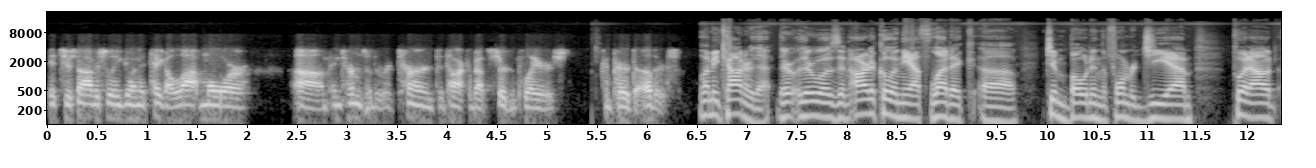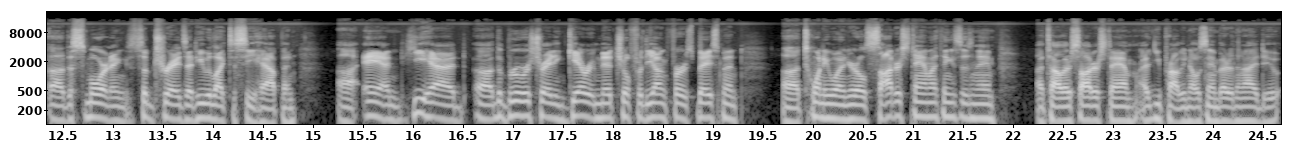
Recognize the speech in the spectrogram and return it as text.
It's just obviously going to take a lot more um, in terms of the return to talk about certain players compared to others. Let me counter that. There, there was an article in the Athletic. Uh, Jim Bowden, the former GM, put out uh, this morning some trades that he would like to see happen. Uh, and he had uh, the Brewers trading Garrett Mitchell for the young first baseman, 21 uh, year old Soderstrom, I think is his name. Uh, Tyler Soderstrom, uh, you probably know his name better than I do,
